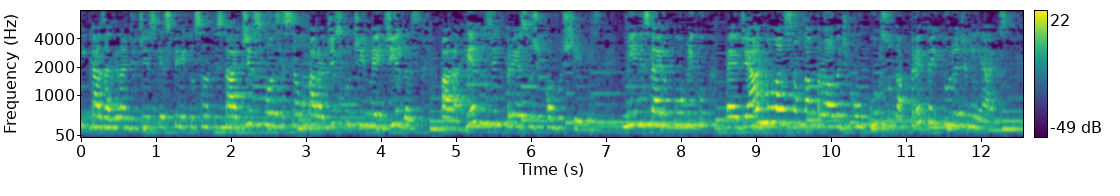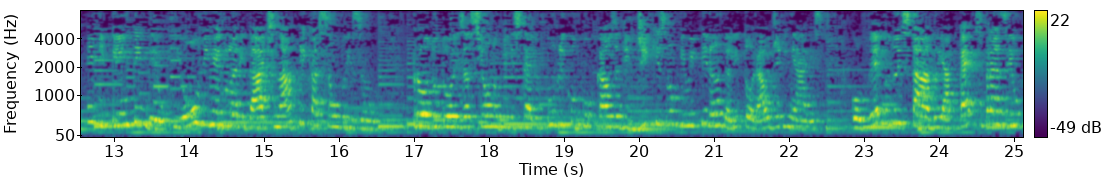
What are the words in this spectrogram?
e Casa Grande diz que Espírito Santo está à disposição para discutir medidas para reduzir preços de combustíveis. Ministério Público pede a anulação da prova de concurso da Prefeitura de Linhares. MP entendeu que houve irregularidades na aplicação do exame. Produtores acionam o Ministério Público por causa de diques no rio Ipiranga, litoral de Linhares. Governo do Estado e a Apex Brasil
